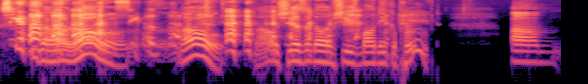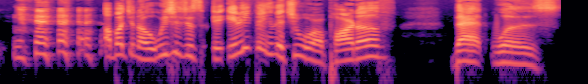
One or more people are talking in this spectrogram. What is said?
she goes, No, no, she goes, no, no. She doesn't know if she's Mo'Nique approved. Um, uh, but you know, we should just anything that you were a part of that was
